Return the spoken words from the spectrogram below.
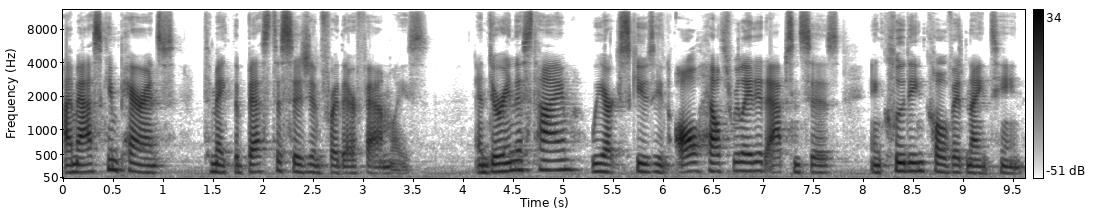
I'm asking parents to make the best decision for their families. And during this time, we are excusing all health-related absences, including COVID-19.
